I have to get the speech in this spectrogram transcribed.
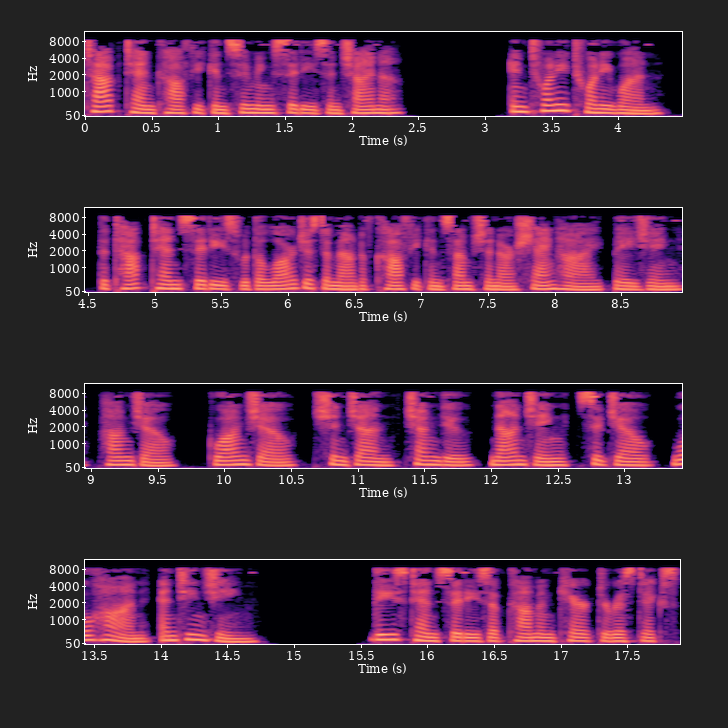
Top 10 coffee consuming cities in China. In 2021, the top 10 cities with the largest amount of coffee consumption are Shanghai, Beijing, Hangzhou, Guangzhou, Shenzhen, Chengdu, Nanjing, Suzhou, Wuhan, and Tianjin. These 10 cities have common characteristics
